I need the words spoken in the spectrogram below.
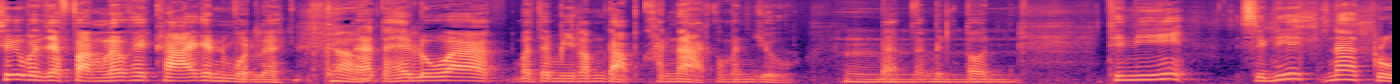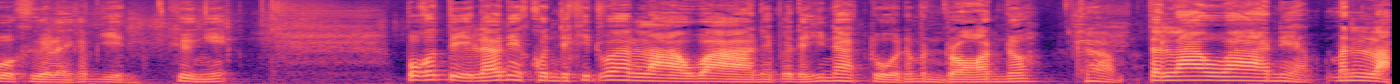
ชื่อมันจะฟังแล้วคล้ายๆกันหมดเลยครับนะแต่ให้รู้ว่ามันจะมีลำดับขนาดของมันอยู่อืมแบบนั้นเป็นต้น ทีนี้สิ่งที่น่ากลัวคืออะไรครับยินคืออย่างนี้ ปกติแล้วเนี่ยคนจะคิดว่าลาวาเนี่ยเป็นอะไรที่น่ากลัวนะมันร้อนเนาะครับแต่ลาวาเนี่ยมันไหล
